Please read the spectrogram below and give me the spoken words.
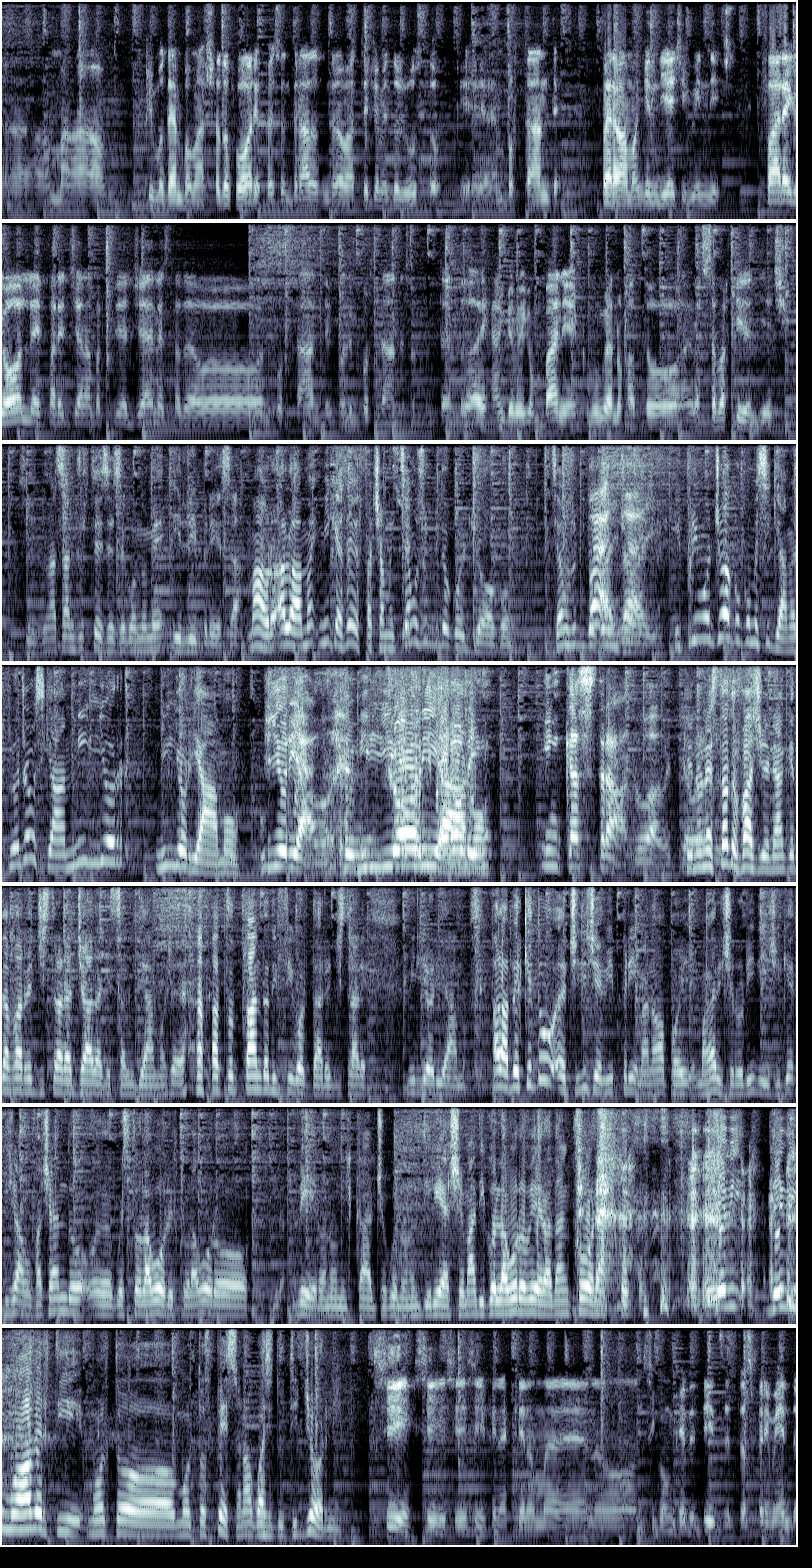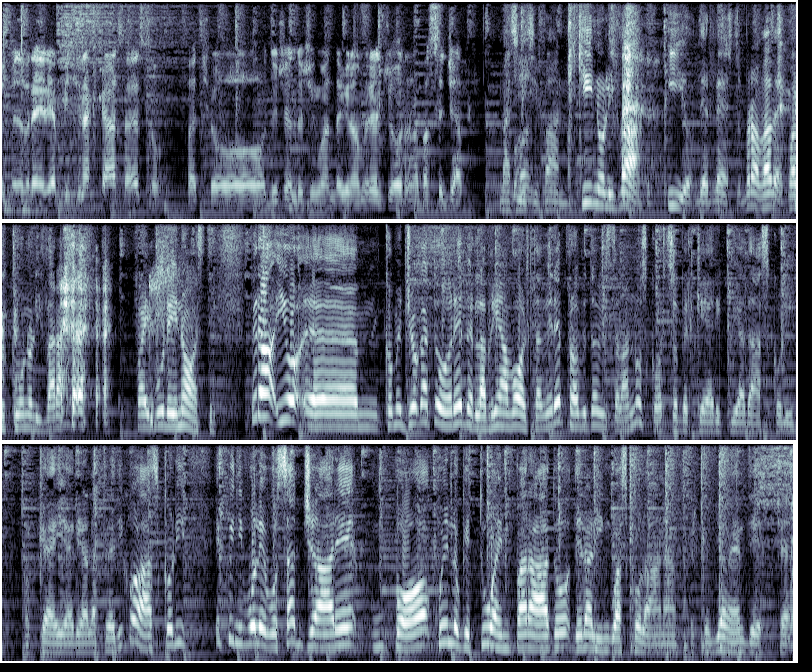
uh, ma il primo tempo mi ha lasciato fuori e poi sono entrato, sono entrato con l'atteggiamento giusto, che era importante. Poi eravamo anche in 10, quindi fare gol e pareggiare una partita del genere è stato importante, un gol importante, sono contento dai, anche per i compagni che comunque hanno fatto una grossa partita il 10. Sì, una San Giustese secondo me in ripresa. Mauro, allora, mica sai che facciamo? Iniziamo sì. subito col gioco. Iniziamo subito vai, col vai. gioco. Il primo gioco come si chiama? Il primo gioco si chiama Miglior... Miglioriamo. Miglioriamo. Miglioriamo incastrato. Va, che non è stato facile neanche da far registrare a Giada, che salutiamo. Cioè, ha fatto tanta difficoltà a registrare. Miglioriamo. Allora, perché tu eh, ci dicevi prima, no? Poi magari ce lo ridici, che diciamo facendo eh, questo lavoro, il tuo lavoro vero, non il calcio, quello non ti riesce, ma di quel lavoro vero ad Ancona, devi, devi, muoverti molto, molto spesso, no? Quasi tutti i giorni. Sì, sì, sì, sì, fino a che non, me, non si concretizza il trasferimento mi dovrei riavvicinare a casa. Adesso faccio 250 km al giorno, una passeggiata. Ma sì, si fanno. Chi non li fa? Io del resto. Però vabbè, qualcuno li farà. Fai pure i nostri. Però io ehm, come giocatore per la prima volta vero e proprio ti ho visto l'anno scorso perché eri qui ad Ascoli. Ok, eri all'Atletico Ascoli e quindi volevo saggiare un po' quello che tu hai imparato della lingua ascolana. Perché ovviamente cioè,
